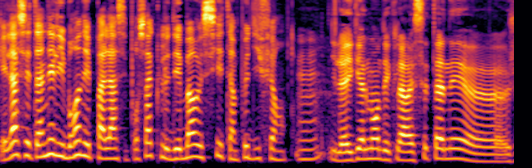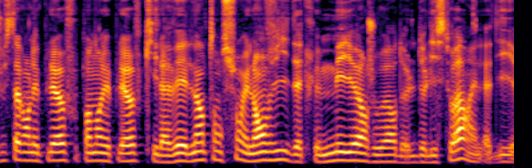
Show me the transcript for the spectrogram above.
Et là, cette année, LeBron n'est pas là. C'est pour ça que le débat aussi est un peu différent. Mmh. Il a également déclaré cette année, euh, juste avant les playoffs ou pendant les playoffs, qu'il avait l'intention et l'envie d'être le meilleur joueur de, de l'histoire. Il l'a dit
